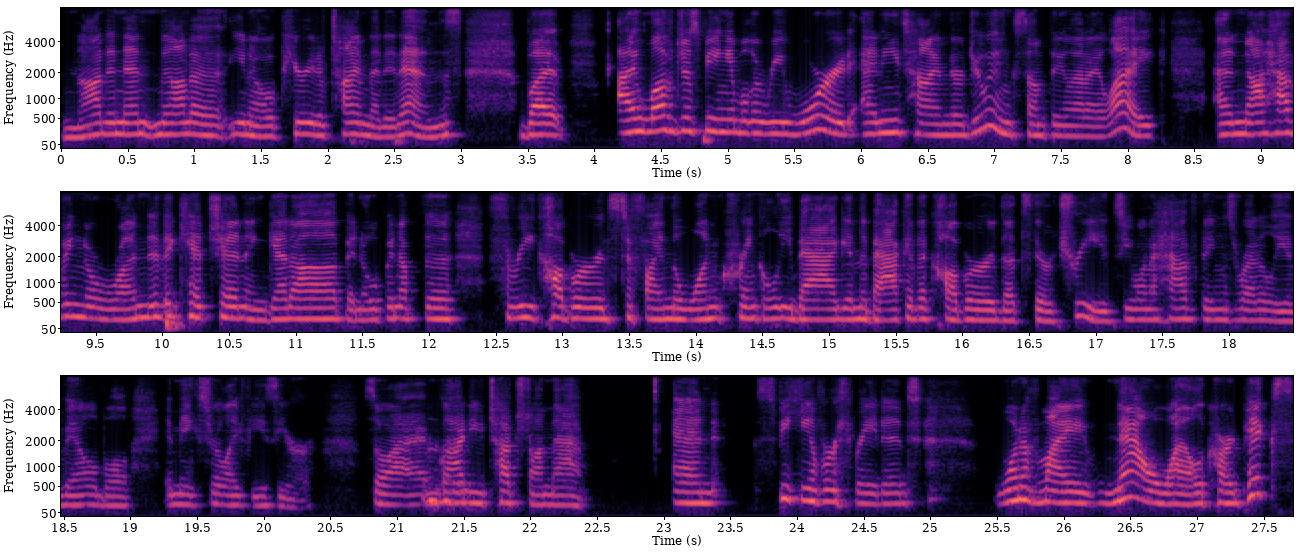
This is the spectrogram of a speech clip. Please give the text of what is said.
not an end not a you know a period of time that it ends. But i love just being able to reward anytime they're doing something that i like and not having to run to the kitchen and get up and open up the three cupboards to find the one crinkly bag in the back of the cupboard that's their treats. You want to have things readily available. It makes your life easier. So i'm mm-hmm. glad you touched on that. And speaking of earth rated one of my now wild card picks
